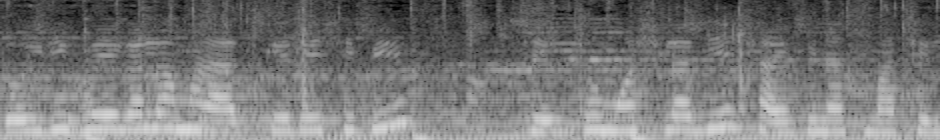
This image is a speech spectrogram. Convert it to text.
তৈরি হয়ে গেল আমার আজকের রেসিপি সেদ্ধ মশলা দিয়ে সাইপিনাস মাছের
